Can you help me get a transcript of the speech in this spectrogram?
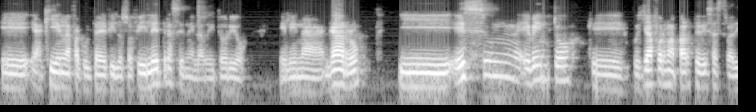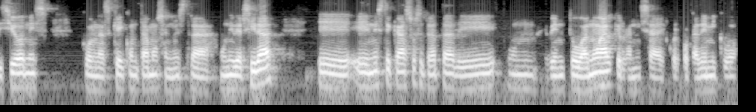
eh, aquí en la Facultad de Filosofía y Letras, en el auditorio Elena Garro. Y es un evento que pues ya forma parte de esas tradiciones con las que contamos en nuestra universidad. Eh, en este caso se trata de un evento anual que organiza el Cuerpo Académico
